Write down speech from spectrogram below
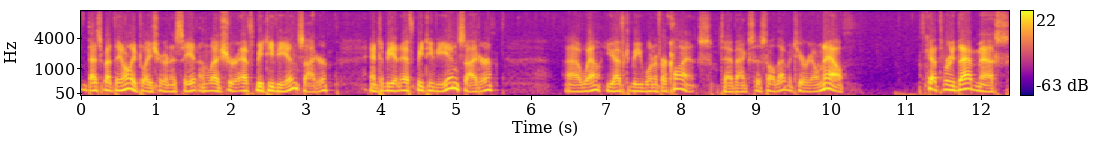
That's about the only place you're going to see it, unless you're FBTV Insider. And to be an FBTV Insider, uh, well, you have to be one of our clients to have access to all that material. Now, got through that mess.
